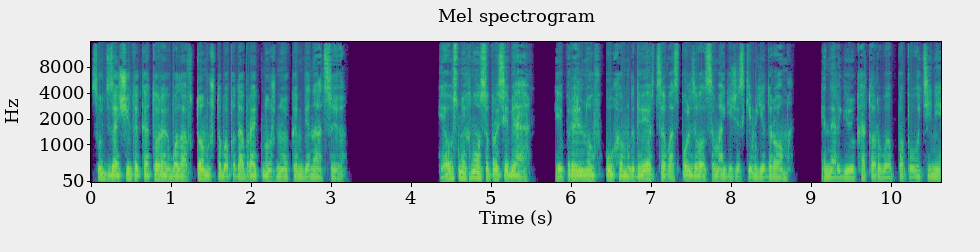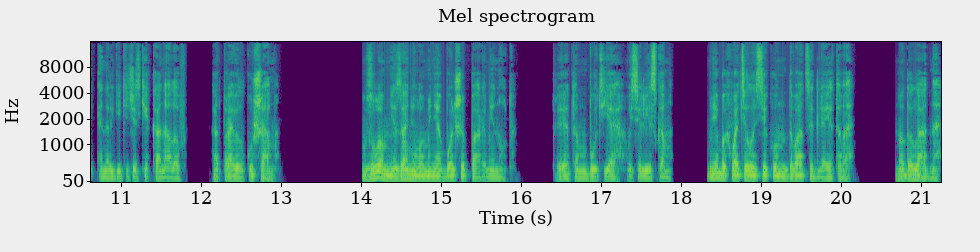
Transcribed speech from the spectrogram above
суть защиты которых была в том, чтобы подобрать нужную комбинацию. Я усмехнулся про себя и, прильнув ухом к дверце, воспользовался магическим ядром, энергию которого по паутине энергетических каналов отправил к ушам. Взлом не занял у меня больше пары минут. При этом, будь я Василиском, мне бы хватило секунд двадцать для этого. Ну да ладно.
